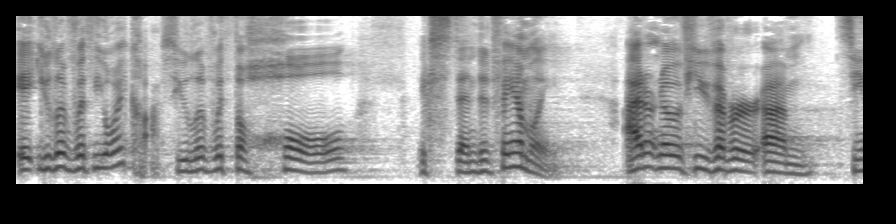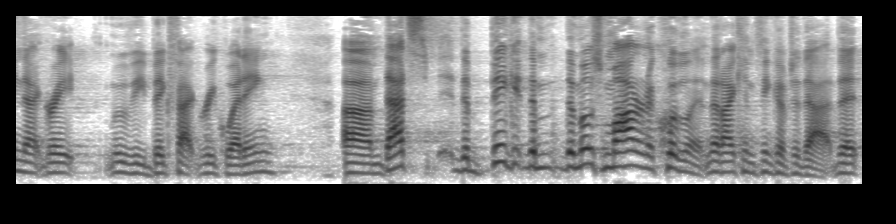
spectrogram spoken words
It, you live with the oikos, you live with the whole extended family. I don't know if you've ever um, seen that great movie, Big Fat Greek Wedding. Um, that's the, big, the, the most modern equivalent that I can think of to that. That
